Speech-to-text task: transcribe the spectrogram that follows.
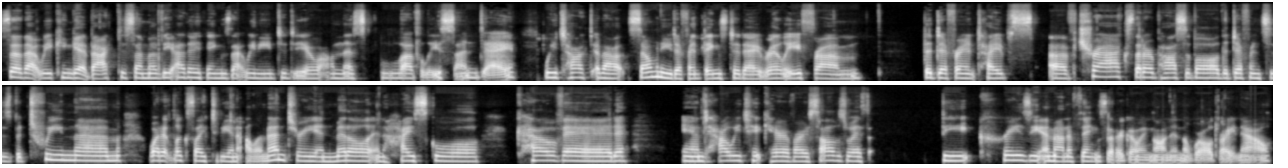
so that we can get back to some of the other things that we need to do on this lovely Sunday. We talked about so many different things today, really, from the different types of tracks that are possible, the differences between them, what it looks like to be in elementary and middle and high school, COVID and how we take care of ourselves with the crazy amount of things that are going on in the world right now.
